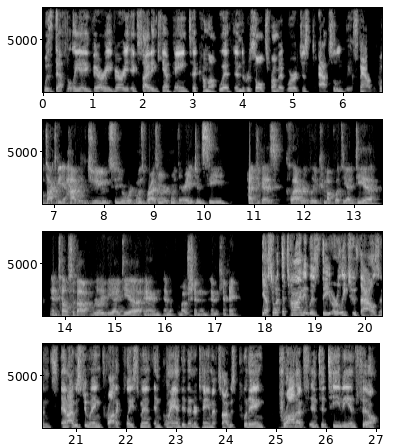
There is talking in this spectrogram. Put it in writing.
was definitely a very, very exciting campaign to come up with, and the results from it were just absolutely astounding. Well, talk to me. How did you? So you're working with Verizon, you're working with their agency. How did you guys collaboratively come up with the idea? And tell us about really the idea and, and the promotion and, and the campaign. Yeah, so at the time it was the early 2000s, and I was doing product placement and branded entertainment. So I was putting products into TV and film.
